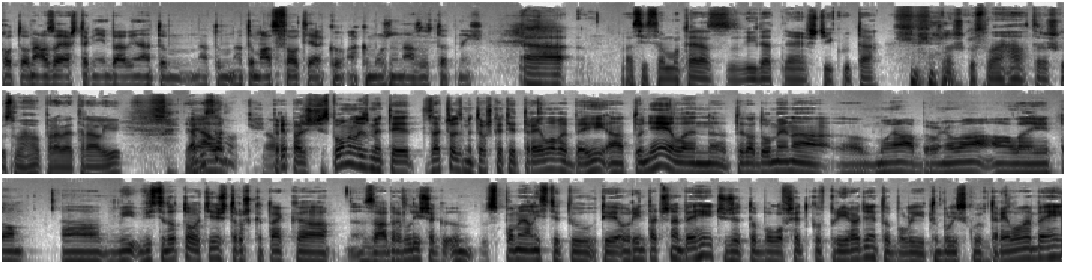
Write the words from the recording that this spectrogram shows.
ho to naozaj až tak nebaví na tom, na tom, na tom asfalte, ako, ako možno nás ostatných. A asi som mu teraz vydatne štikuta. trošku sme ho, trošku sme ho prevetrali. Ja by ale, som... no. Prepáč, spomenuli sme tie, začali sme troška tie trailové behy a to nie je len teda domena uh, moja Broňová, ale je to vy, vy ste do toho tiež troška tak zabrdli, však um, spomínali ste tu tie orientačné behy, čiže to bolo všetko v prírode, to boli, to boli skôr trailové behy,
